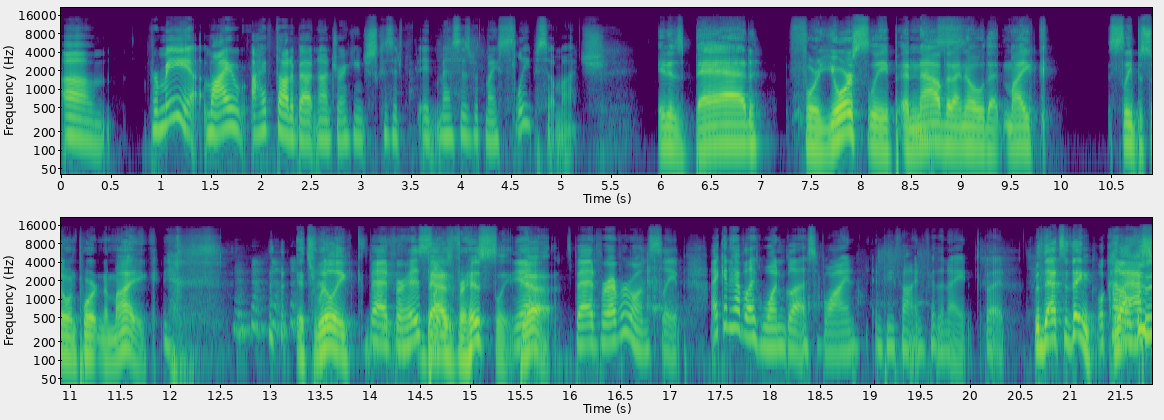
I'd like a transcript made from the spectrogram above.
Um, for me, my I've thought about not drinking just because it it messes with my sleep so much. It is bad for your sleep. And now that I know that Mike sleep is so important to Mike, it's really Bad for his bad sleep. for his sleep. Yeah. yeah. It's bad for everyone's sleep. I can have like one glass of wine and be fine for the night, but But that's the thing. what kind Glass of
